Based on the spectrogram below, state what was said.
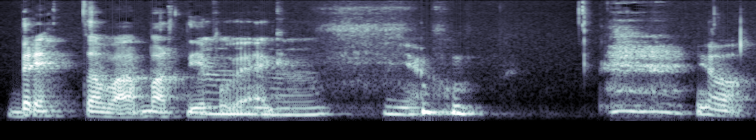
berätta vart de är på väg. Mm, ja. ja.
